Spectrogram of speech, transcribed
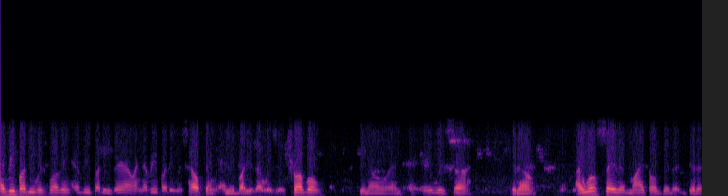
everybody was loving everybody there, and everybody was helping anybody that was in trouble, you know. And it was, uh, you know, I will say that Michael did a did a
